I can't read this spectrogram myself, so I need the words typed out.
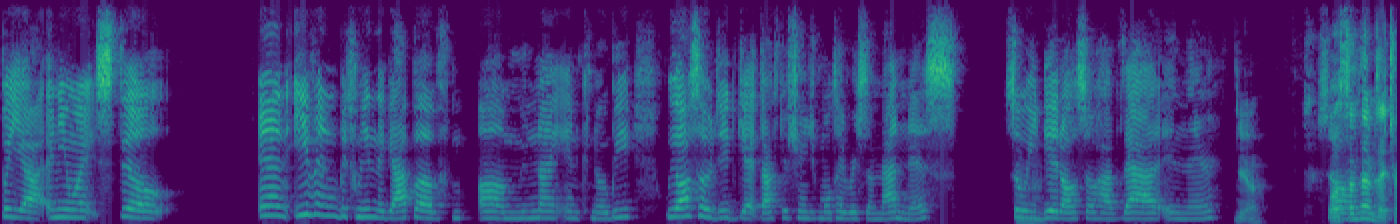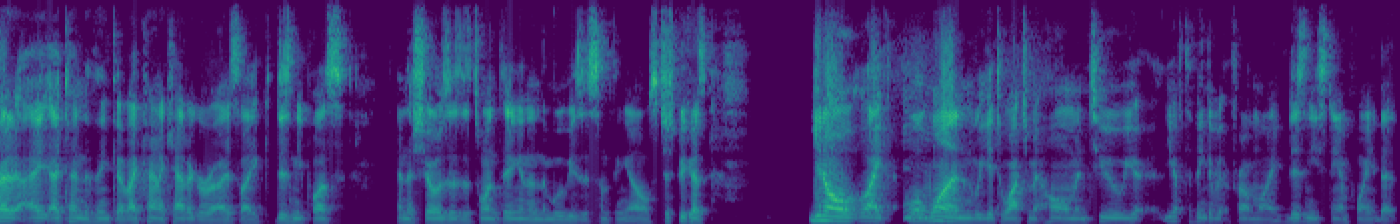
but yeah, anyway, still and even between the gap of um Moon Knight and Kenobi, we also did get Doctor Strange Multiverse of Madness. So we Mhm. did also have that in there. Yeah. So well, sometimes I try to. I, I tend to think of. I kind of categorize like Disney Plus and the shows is it's one thing, and then the movies is something else. Just because, you know, like, well, Mhm. one, we get to watch them at home, and two, you you have to think of it from like Disney's standpoint that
